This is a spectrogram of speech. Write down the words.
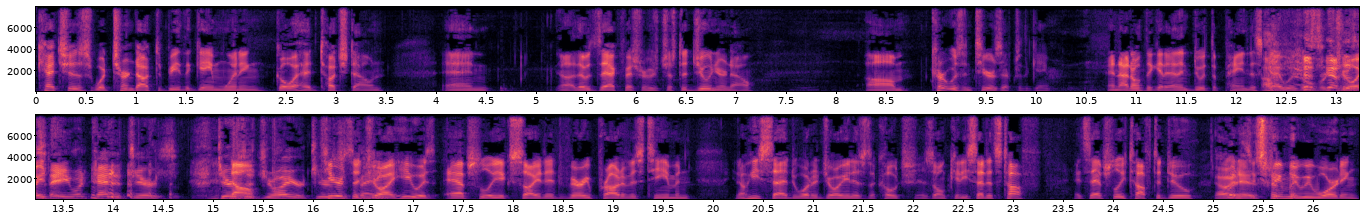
catches what turned out to be the game-winning go-ahead touchdown, and uh, that was Zach Fisher, who's just a junior now. Um, Kurt was in tears after the game, and I don't think it had anything to do with the pain. This guy was I overjoyed. say, what kind of tears? tears No. of joy or tears, tears of, of joy. He was absolutely excited, very proud of his team, and you know he said what a joy it is to coach his own kid. He said it's tough. It's absolutely tough to do, Oh, but it it's is. extremely rewarding.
